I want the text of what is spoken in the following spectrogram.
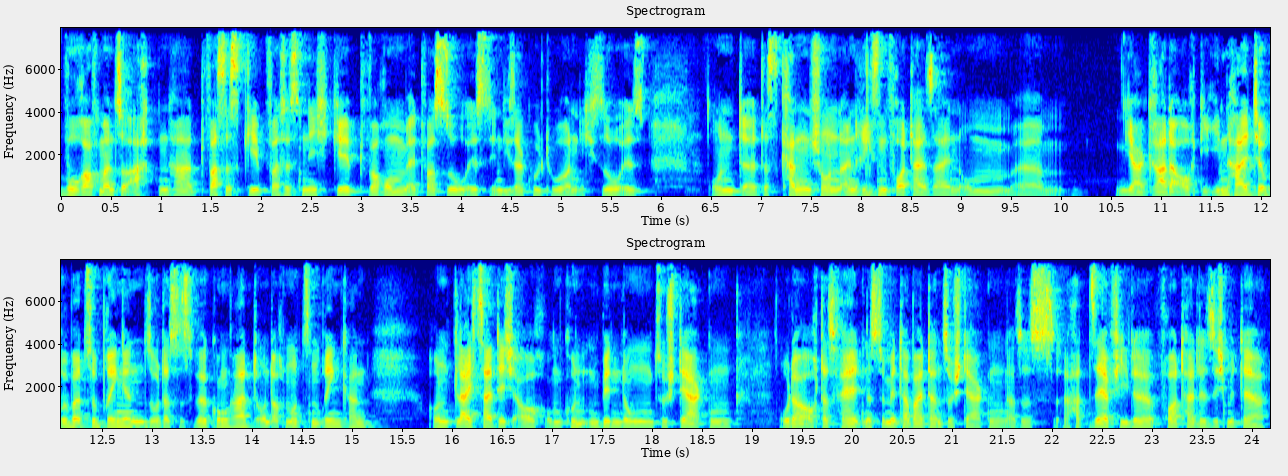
worauf man zu achten hat, was es gibt, was es nicht gibt, warum etwas so ist in dieser Kultur und nicht so ist. Und äh, das kann schon ein Riesenvorteil sein, um ähm, ja gerade auch die Inhalte rüberzubringen, so dass es Wirkung hat und auch Nutzen bringen kann und gleichzeitig auch um Kundenbindungen zu stärken oder auch das Verhältnis zu Mitarbeitern zu stärken. Also es hat sehr viele Vorteile, sich mit der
